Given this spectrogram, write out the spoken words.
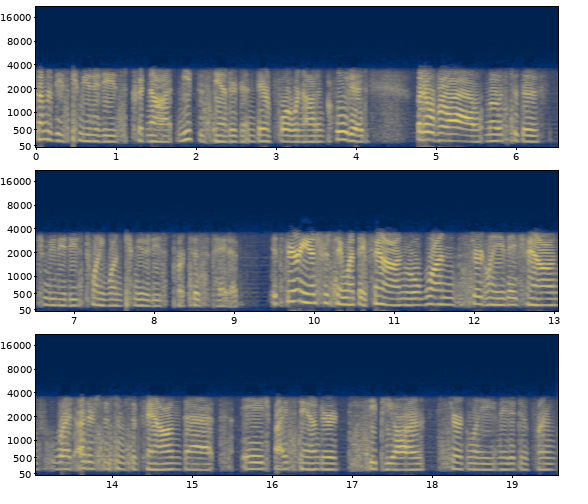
some of these communities could not meet the standard and therefore were not included. But overall, most of the communities, 21 communities, participated it's very interesting what they found. Well, one, certainly they found what other systems have found that age bystander CPR certainly made a difference,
